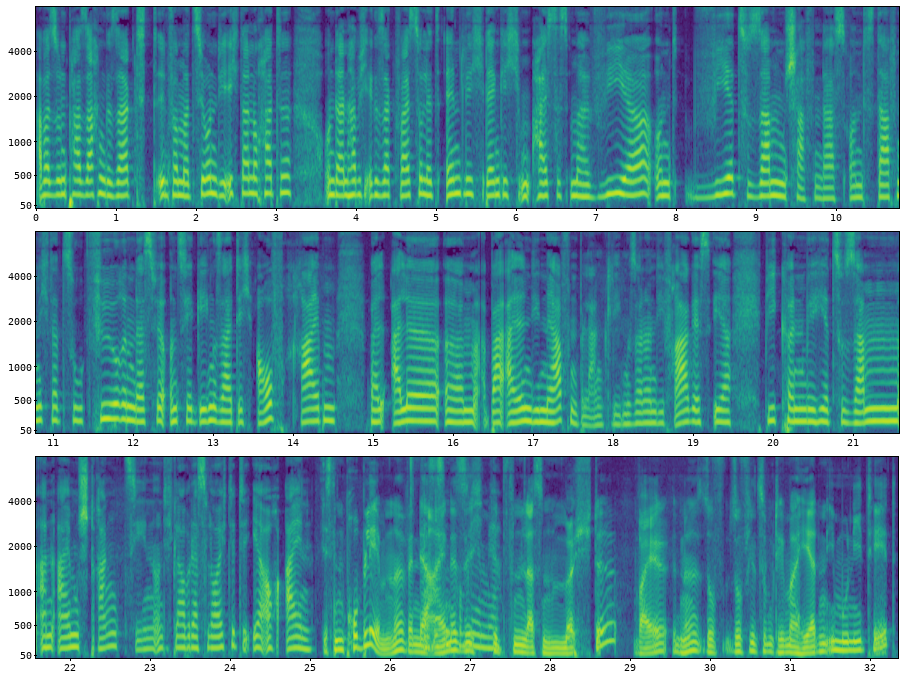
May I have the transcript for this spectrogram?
aber so ein paar Sachen gesagt, Informationen, die ich da noch hatte. Und dann habe ich ihr gesagt, weißt du, letztendlich denke ich, heißt es immer wir und wir zusammen schaffen das. Und es darf nicht dazu führen, dass wir uns hier gegenseitig aufreiben, weil alle ähm, bei allen die Nerven blank liegen, sondern die Frage ist eher, wie können wir hier zusammen an einem Strang ziehen? Und ich glaube, das leuchtete ihr auch ein. Ist ein Problem, ne? Wenn der eine Problem, sich ja. impfen lassen möchte, weil ne, so, so viel zum Thema Herdenimmunität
